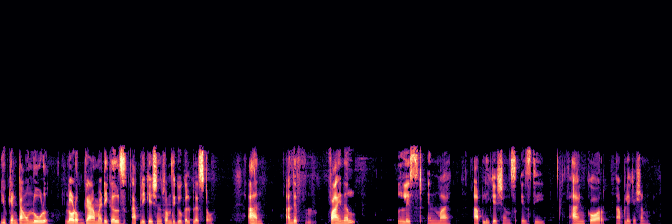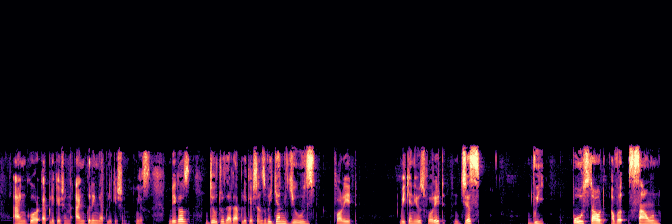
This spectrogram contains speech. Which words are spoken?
you can download a lot of grammaticals applications from the google play store. And and the final list in my applications is the anchor application. Anchor application anchoring application yes. Because due to that applications we can use for it. We can use for it just we post out our sound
